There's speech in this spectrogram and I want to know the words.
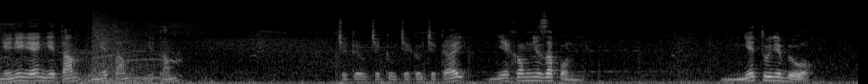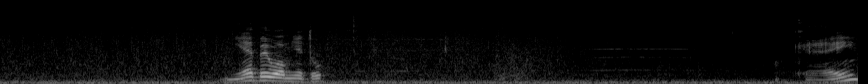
Nie, nie, nie, nie tam, nie tam, nie tam. Uciekaj, uciekaj, uciekaj, uciekaj. Niech on mnie zapomni. Mnie tu nie było. Nie było mnie tu. Okej.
